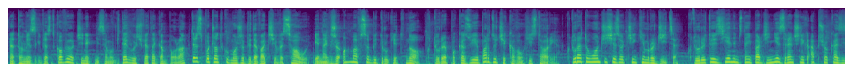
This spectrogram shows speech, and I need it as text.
Natomiast gwiazdkowy odcinek niesamowitego świata Gambola też z początku może wydawać się wesoły, jednakże on ma w sobie drugie dno, które pokazuje bardzo ciekawą historię, która to łączy się z odcinkiem Rodzice, który to jest jednym z najbardziej niezręcznych, a przy okazji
